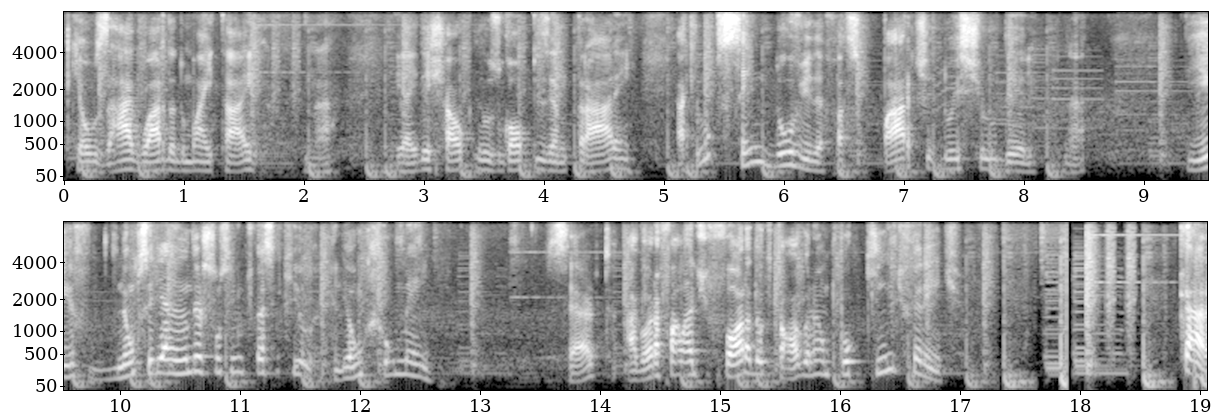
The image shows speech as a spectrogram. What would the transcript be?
que é usar a guarda do Muay Thai, né? E aí deixar os golpes entrarem. Aquilo sem dúvida faz parte do estilo dele, né? E não seria Anderson se não tivesse aquilo. Ele é um showman, certo? Agora falar de fora do octógono é um pouquinho diferente. Cara,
